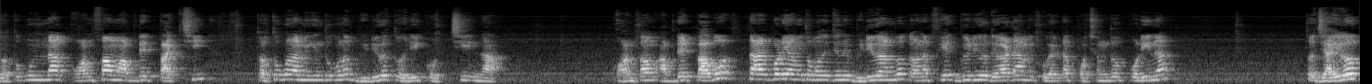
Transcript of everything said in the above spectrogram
যতক্ষণ না কনফার্ম আপডেট পাচ্ছি, ততক্ষণ আমি কিন্তু কোনো ভিডিও তৈরি করছি না। কনফার্ম আপডেট পাবো, তারপরে আমি তোমাদের জন্য ভিডিও আনব, কেননা ফেক ভিডিও দেওয়াটা আমি খুব একটা পছন্দ করি না। তো যাই হোক,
